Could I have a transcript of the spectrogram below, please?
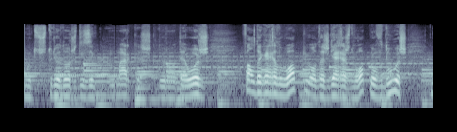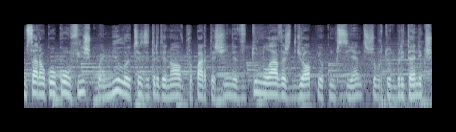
Muitos historiadores dizem que marcas que duram até hoje. Falo da Guerra do Ópio ou das Guerras do Ópio. Houve duas. Começaram com o confisco em 1839 por parte da China de toneladas de ópio a comerciantes, sobretudo britânicos.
